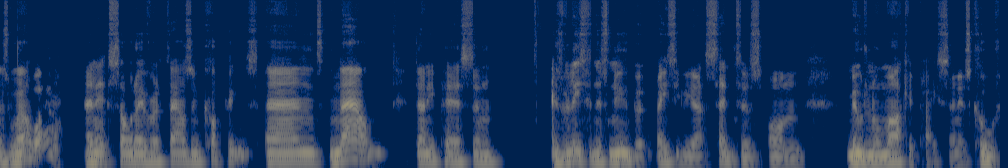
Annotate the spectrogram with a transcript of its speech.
as well. Oh, wow. And it sold over a thousand copies. And now Danny Pearson is releasing this new book, basically that centers on Mildenhall Marketplace, and it's called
